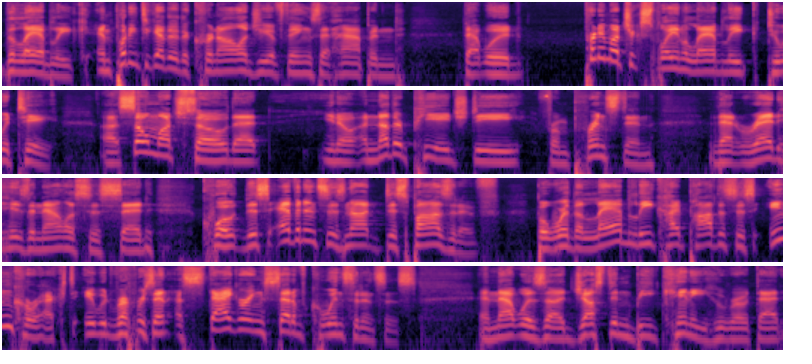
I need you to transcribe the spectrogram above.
the lab leak and putting together the chronology of things that happened that would pretty much explain a lab leak to a T. Uh, so much so that, you know, another PhD from Princeton that read his analysis said quote, this evidence is not dispositive, but were the lab leak hypothesis incorrect, it would represent a staggering set of coincidences. And that was uh, Justin B. Kinney who wrote that.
